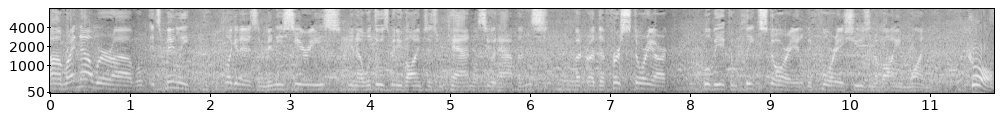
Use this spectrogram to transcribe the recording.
um, right now we're, uh, we're it's mainly at it as a mini series. You know, we'll do as many volumes as we can. We'll see what happens. But uh, the first story arc will be a complete story. It'll be four issues in a volume one. Cool.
